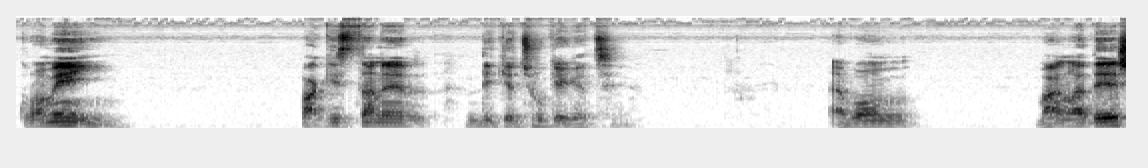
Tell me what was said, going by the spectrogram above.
ক্রমেই পাকিস্তানের দিকে ঝুঁকে গেছে। এবং বাংলাদেশ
